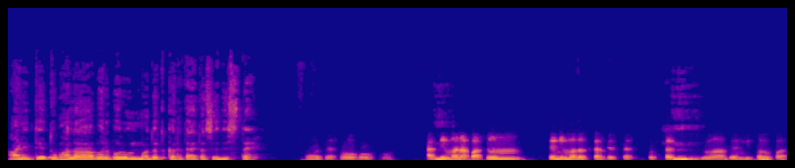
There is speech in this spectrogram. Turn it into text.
आणि ते तुम्हाला भरभरून मदत करतायत असं दिसतंय. हो सर. हो हो हो. अगदी मनापासून त्यांनी मदत करते सर. पुस्तक. किंवा देणगी स्वरूपात.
